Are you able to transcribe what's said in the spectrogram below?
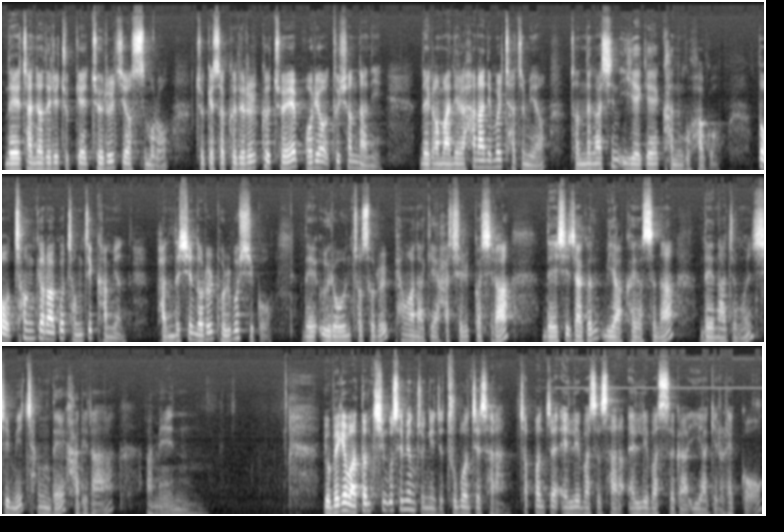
내 자녀들이 주께 죄를 지었으므로 주께서 그들을 그 죄에 버려 두셨나니 내가 만일 하나님을 찾으며 전능하신 이에게 간구하고 또 청결하고 정직하면 반드시 너를 돌보시고 내 의로운 처소를 평안하게 하실 것이라 내 시작은 미약하였으나 내 나중은 심히 창대하리라 아멘. 요백에 왔던 친구 세 명 중에 이제 두 번째 사람, 첫 번째 엘리바스 사람 엘리바스가 이야기를 했고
